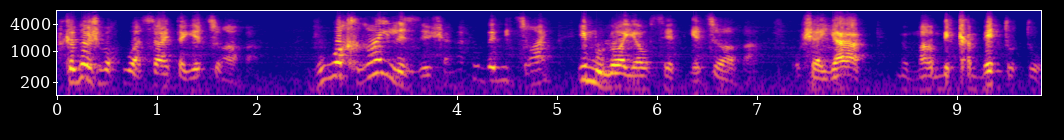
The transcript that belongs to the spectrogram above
הקדוש ברוך הוא עשה את היצר הרע, והוא אחראי לזה שאנחנו במצרים. אם הוא לא היה עושה את יצר הרע, או שהיה, נאמר, מכמת אותו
